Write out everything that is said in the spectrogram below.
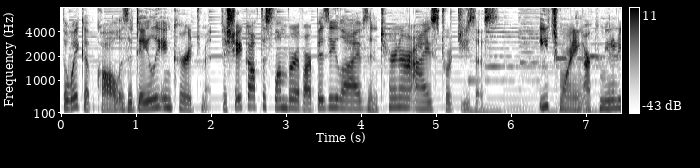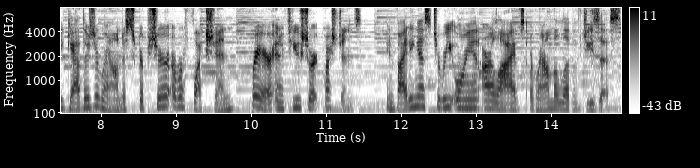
The Wake Up Call is a daily encouragement to shake off the slumber of our busy lives and turn our eyes toward Jesus. Each morning, our community gathers around a scripture, a reflection, prayer, and a few short questions, inviting us to reorient our lives around the love of Jesus,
